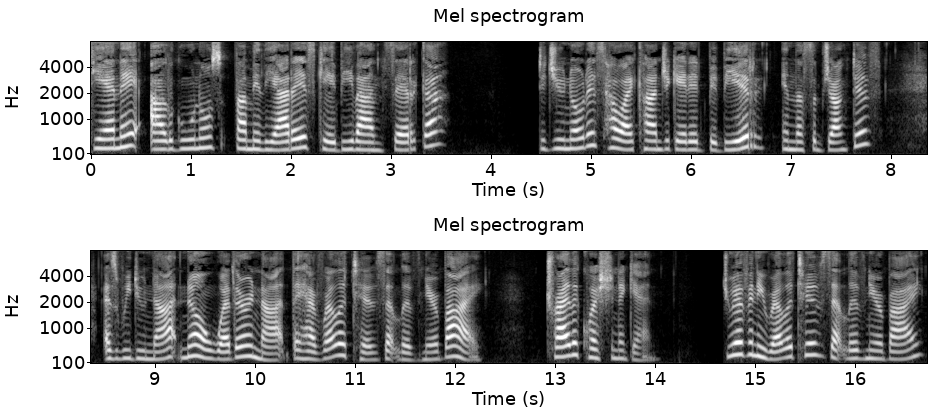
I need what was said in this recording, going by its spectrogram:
¿Tiene algunos familiares que vivan cerca? Did you notice how I conjugated vivir in the subjunctive? As we do not know whether or not they have relatives that live nearby. Try the question again. Do you have any relatives that live nearby?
